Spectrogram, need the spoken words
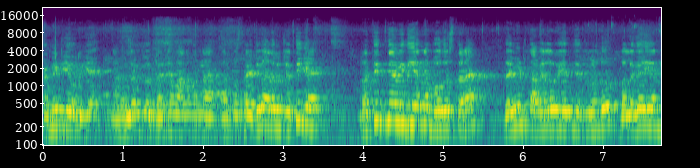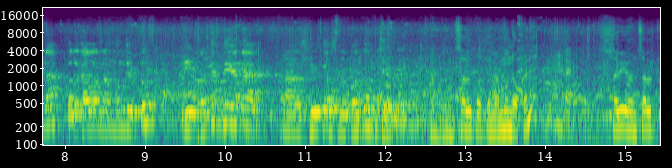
ಕಮಿಟಿಯವರಿಗೆ ನಾವೆಲ್ಲರಿಗೂ ಧನ್ಯವಾದವನ್ನ ಅರ್ಪಿಸ್ತಾ ಇದ್ದೀವಿ. ಅದರ ಜೊತೆಗೆ ಪ್ರತಿಜ್ಞಾ ವಿಧಿಯನ್ನು ಬೋಧಿಸ್ತಾರೆ. ದಯವಿಟ್ಟು ತಾವೆಲ್ಲರೂ ಎದ್ದು ನಿಂತ್ಕೊಂಡು ಬಲಗೈಯನ್ನ ಬಲಗಾಲನ್ನ ಮುಂದಿಟ್ಟು ಈ ಪ್ರತಿಜ್ಞೆಯನ್ನ ಸ್ವೀಕರಿಸಬೇಕು ಅಂತ ಒಂದು ಸ್ವಲ್ಪ ಮುಂದೆ ಹೋಗ್ತಾನೆ. ಅವಿ ಒಂದು ಸ್ವಲ್ಪ.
